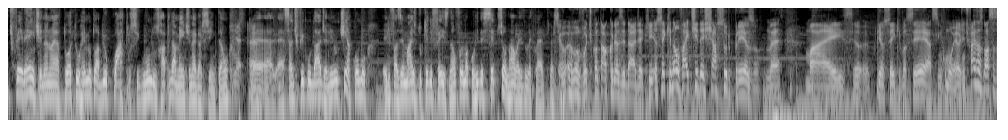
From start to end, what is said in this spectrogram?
diferente, né? Não é à toa que o Hamilton abriu 4 segundos rapidamente, né, Garcia? Então, é, é. É, essa dificuldade ali não tinha como ele fazer mais do que ele fez, não. Foi uma corrida excepcional aí do Leclerc, Garcia. Eu, eu vou te contar uma curiosidade aqui. Eu sei que não vai te deixar surpreso, né? Mas eu, porque eu sei que você, assim como eu, a gente faz as nossas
